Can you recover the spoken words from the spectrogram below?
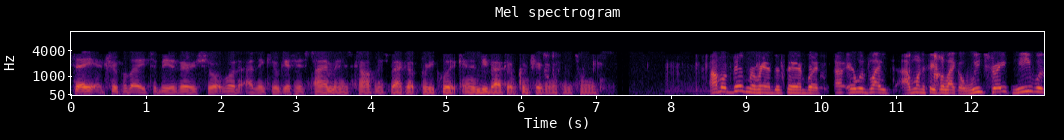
stay at AAA to be a very short one. I think he'll get his time and his confidence back up pretty quick and be back up contributing for the Twins. I'm a big Miranda fan, but uh, it was like I want to say for like a week straight, he was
